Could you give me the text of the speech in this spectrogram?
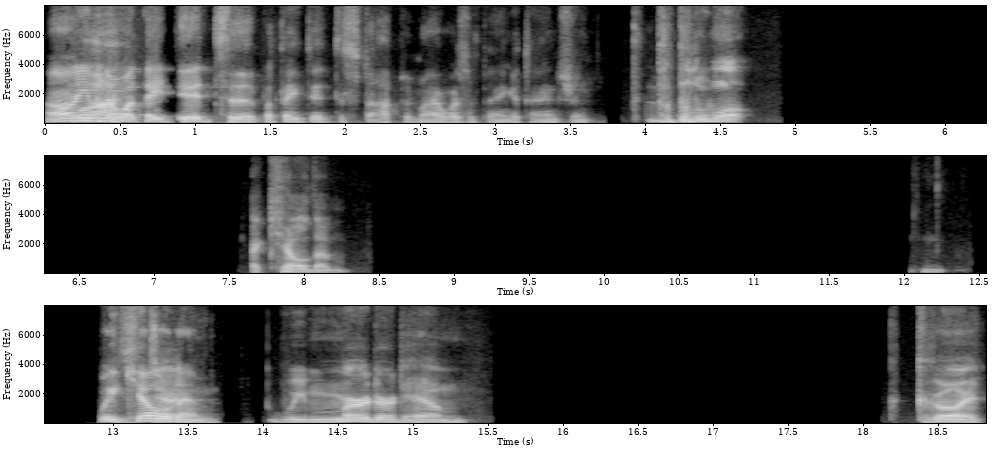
I don't even know what they did to what they did to stop him. I wasn't paying attention. blew up. I killed him. We He's killed dead. him. We murdered him. Good.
